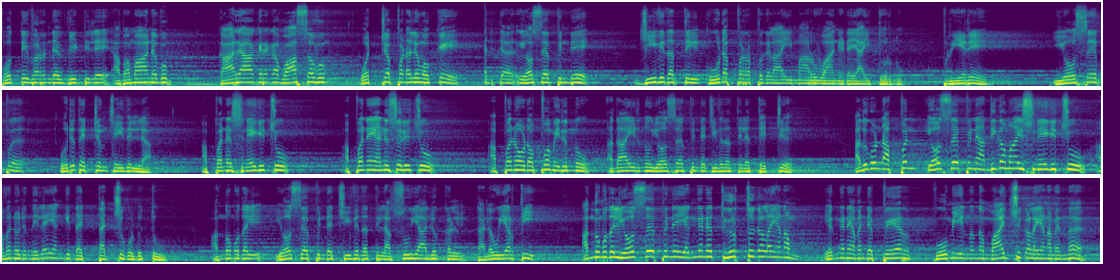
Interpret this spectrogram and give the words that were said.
പോത്തിഫറിന്റെ വീട്ടിലെ അപമാനവും കാരാഗ്രഹവാസവും ഒറ്റപ്പെടലുമൊക്കെ യോസെഫിന്റെ ജീവിതത്തിൽ കൂടപ്പിറപ്പുകളായി മാറുവാനിടയായി തീർന്നു പ്രിയരെ യോസേപ്പ് ഒരു തെറ്റും ചെയ്തില്ല. അപ്പനെ സ്നേഹിച്ചു അപ്പനെ അനുസരിച്ചു അപ്പനോടൊപ്പം ഇരുന്നു. അതായിരുന്നു യോസേപ്പിന്റെ ജീവിതത്തിലെ തെറ്റ്. അതുകൊണ്ട് അപ്പൻ യോസേപ്പിനെ അധികമായി സ്നേഹിച്ചു. അവനൊരു നിലയങ്കി തച്ചു കൊടുത്തു. അന്നു മുതൽ യോസേപ്പിന്റെ ജീവിതത്തിൽ അസൂയാലുക്കൾ തല ഉയർത്തി. അന്നു മുതൽ യോസേപ്പിനെ എങ്ങനെ തീർത്തു കളയണം എങ്ങനെ അവന്റെ പേർ ഭൂമിയിൽ നിന്ന് മായ്ച്ചു കളയണമെന്ന്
